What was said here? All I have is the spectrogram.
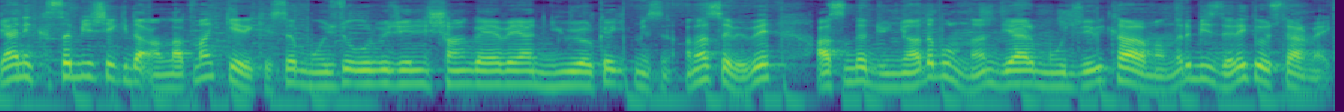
Yani kısa bir şekilde anlatmak gerekirse Mucize Uğur Şangay'a veya New York'a gitmesinin ana sebebi aslında dünyada bulunan diğer mucizevi kahramanları bizlere göstermek.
